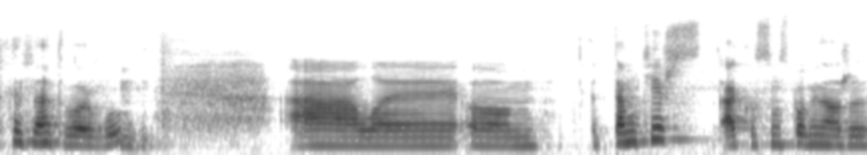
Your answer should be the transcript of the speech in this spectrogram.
na tvorbu. Ale um, tam tiež, ako som spomínala, že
